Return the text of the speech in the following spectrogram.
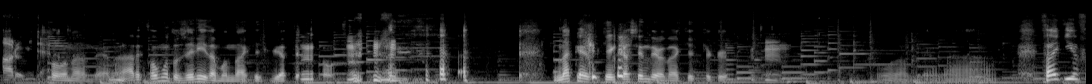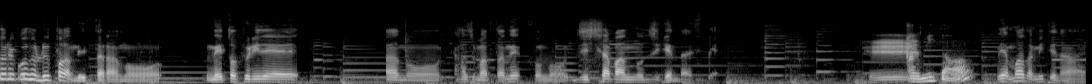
あるみたいなそうなんだよな。うんあれ、トムとジェリーだもんな、結局やってるの。うん仲良く喧嘩してんだよな、結局。うんそうなんだよな。最近それこそルパンで言ったら、あの、ネットフリであの始まったね、その実写版の次元大介。へあれ見た？いや、まだ見てない。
